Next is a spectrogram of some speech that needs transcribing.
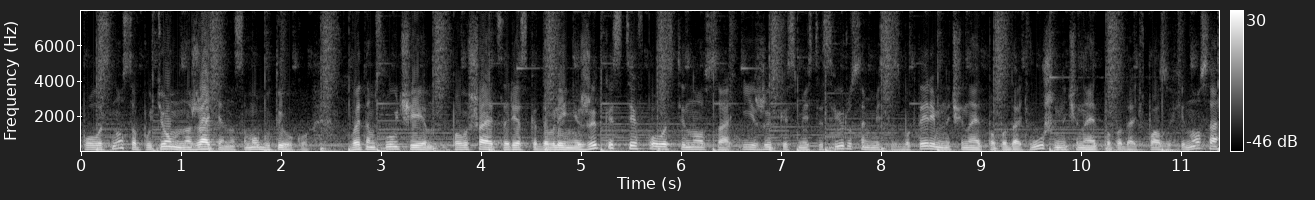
полость носа путем нажатия на саму бутылку. В этом случае повышается резко давление жидкости в полости носа, и жидкость вместе с вирусом, вместе с бактериями начинает попадать в уши, начинает попадать в пазухи носа,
